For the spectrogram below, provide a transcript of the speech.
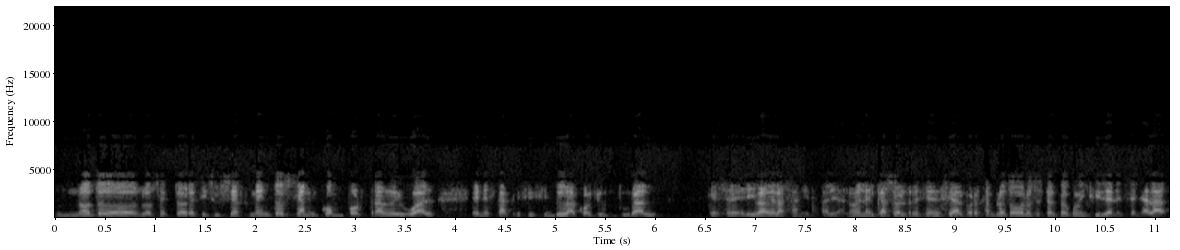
no todos los sectores y sus segmentos se han comportado igual en esta crisis sin duda coyuntural que se deriva de la sanitaria. ¿no? En el caso del residencial, por ejemplo, todos los expertos coinciden en señalar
